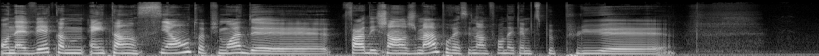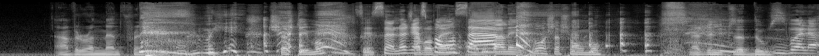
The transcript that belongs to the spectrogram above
on avait comme intention, toi puis moi, de faire des changements pour essayer, dans le fond, d'être un petit peu plus. euh, Environment friendly. Oui, tu cherches tes mots? c'est ça, le Ça va bien. On est responsable. dans l'intro, on cherche nos mots. Imagine l'épisode 12. Voilà.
